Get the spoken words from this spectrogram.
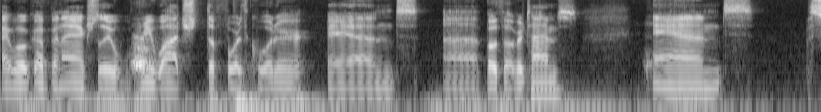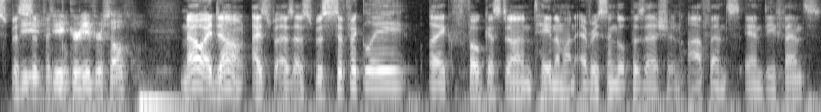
I woke up and I actually rewatched the fourth quarter and uh, both overtimes, and specifically, do you, do you grieve yourself? No, I don't. I, I specifically like focused on Tatum on every single possession, offense and defense.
